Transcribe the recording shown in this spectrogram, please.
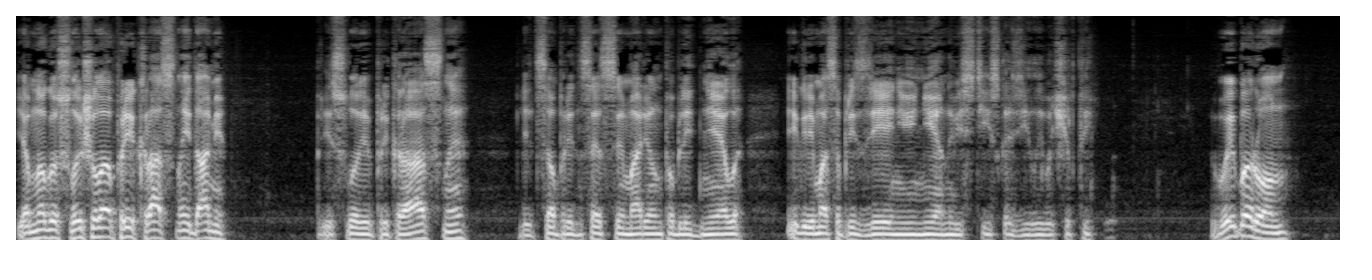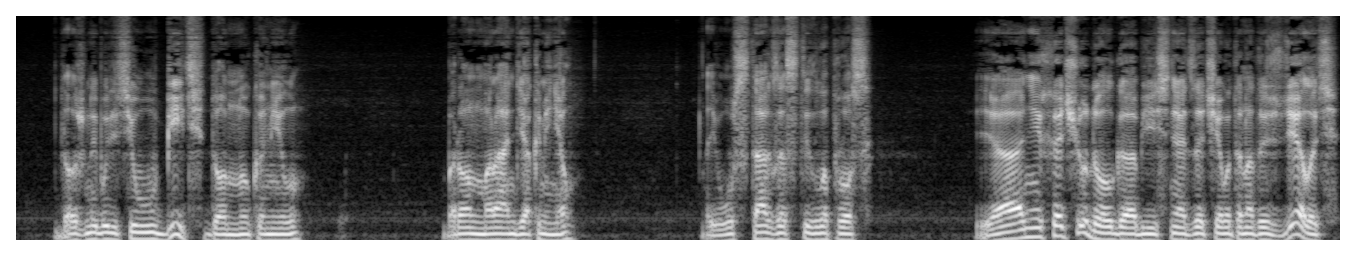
я много слышала о прекрасной даме. При слове «прекрасная» лицо принцессы Марион побледнело, и гримаса презрения и ненависти исказила его черты. «Вы, барон, должны будете убить Донну Камилу». Барон Маранди окаменел. На его устах застыл вопрос. «Я не хочу долго объяснять, зачем это надо сделать,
